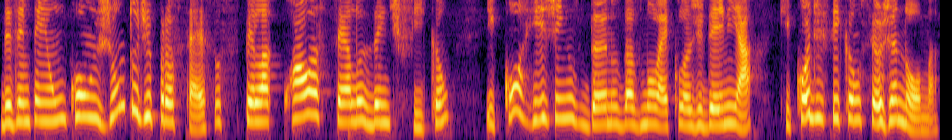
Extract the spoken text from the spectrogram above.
desempenham um conjunto de processos pela qual as células identificam e corrigem os danos das moléculas de DNA que codificam seu genoma,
